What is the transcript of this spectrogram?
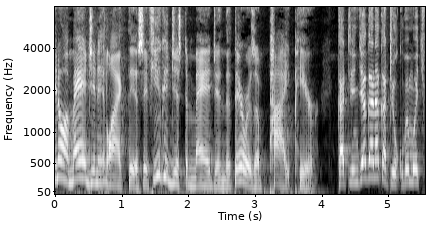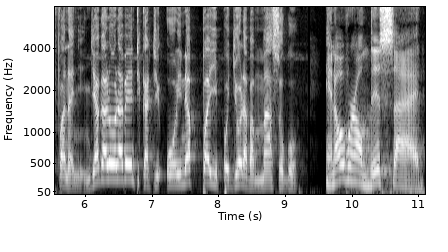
You know, imagine it like this. If you could just imagine that there was a pipe here, kati njagala kati okubemu ekifaananyi njagala olabe nti kati olina payipo gy'olaba mu maaso go and over on this side,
